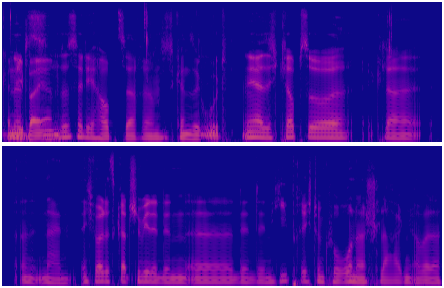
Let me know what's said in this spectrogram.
Können Ja, die das, Bayern. das ist ja die Hauptsache. Das können sie gut. Ja, also ich glaube so, klar, äh, nein, ich wollte jetzt gerade schon wieder den, äh, den, den Hieb Richtung Corona schlagen, aber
